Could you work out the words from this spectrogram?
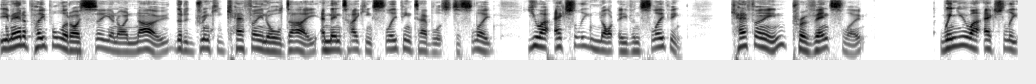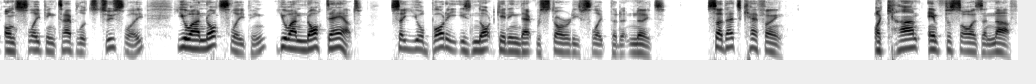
The amount of people that I see and I know that are drinking caffeine all day and then taking sleeping tablets to sleep, you are actually not even sleeping. Caffeine prevents sleep. When you are actually on sleeping tablets to sleep, you are not sleeping, you are knocked out. So your body is not getting that restorative sleep that it needs. So that's caffeine. I can't emphasize enough.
